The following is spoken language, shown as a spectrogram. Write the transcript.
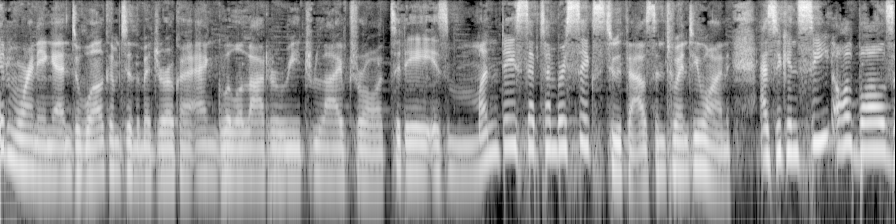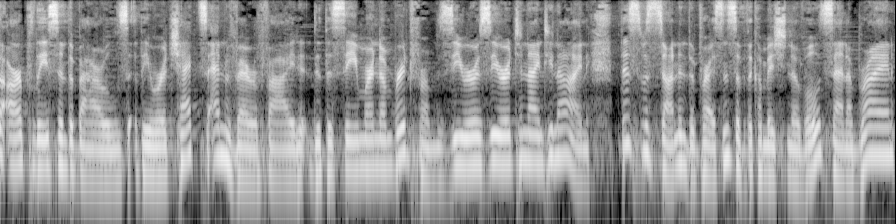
Good morning and welcome to the Madroka Anguilla Lottery live draw. Today is Monday, September 6, 2021. As you can see, all balls are placed in the barrels. They were checked and verified. The same are numbered from 00 to 99. This was done in the presence of the Commissioner of Votes, Anna Bryan,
